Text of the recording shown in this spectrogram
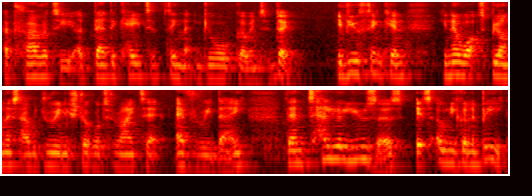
a priority, a dedicated thing that you're going to do. If you're thinking, you know what, to be honest, I would really struggle to write it every day, then tell your users it's only going to be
